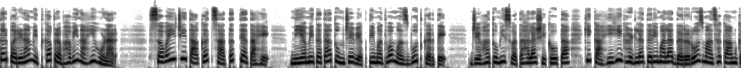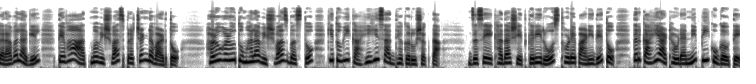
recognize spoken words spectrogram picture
तर परिणाम इतका प्रभावी नाही होणार. सवयीची ताकद सातत्यात आहे. नियमितता तुमचे व्यक्तिमत्व मजबूत करते. जेव्हा तुम्ही स्वतःला शिकवता की काहीही घडलं तरी मला दररोज माझं काम करावं लागेल तेव्हा आत्मविश्वास प्रचंड वाढतो. हळूहळू तुम्हाला विश्वास बसतो की तुम्ही काहीही साध्य करू शकता. जसे एखादा शेतकरी रोज थोडे पाणी देतो तर काही आठवड्यांनी पीक उगवते.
